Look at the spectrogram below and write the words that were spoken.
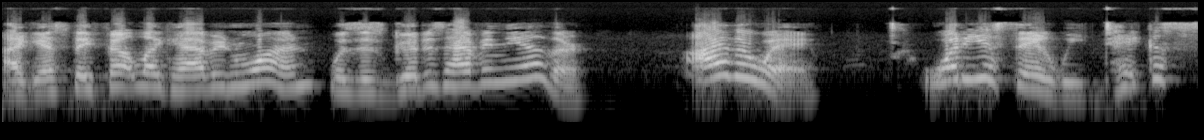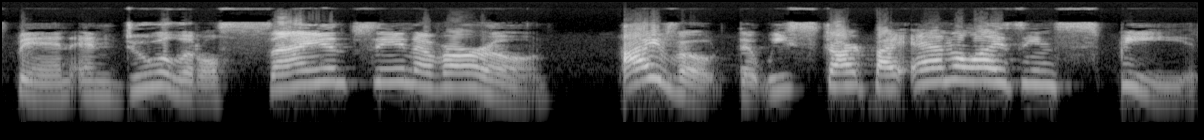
I guess they felt like having one was as good as having the other. Either way, what do you say we take a spin and do a little sciencing of our own? I vote that we start by analyzing speed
